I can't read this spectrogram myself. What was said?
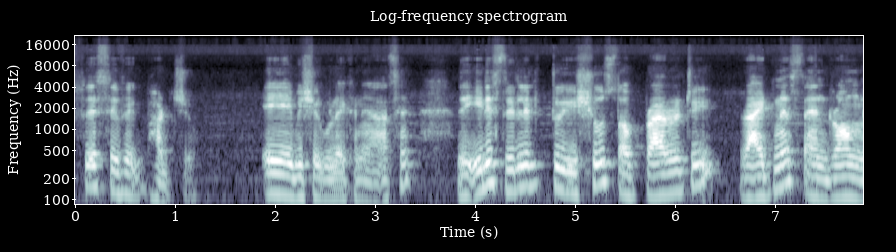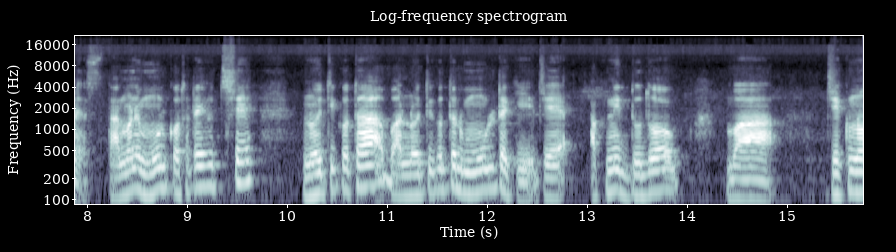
specific virtue. এই এই বিষয়গুলো এখানে আছে। যে it is related to issues of priority rightness and wrongness তার মানে মূল কথাটাই হচ্ছে নৈতিকতা বা নৈতিকতার মূলটা কি? যে আপনি দুদক বা যে কোনো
